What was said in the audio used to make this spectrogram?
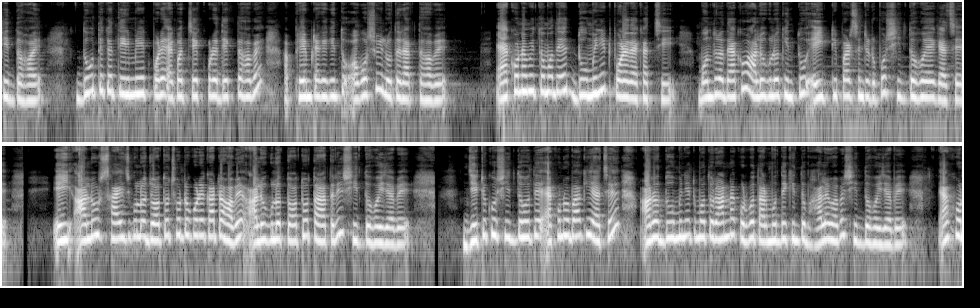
সিদ্ধ হয়। দু থেকে তিন মিনিট পরে একবার চেক করে দেখতে হবে, আর ফ্লেমটাকে কিন্তু অবশ্যই লোতে রাখতে হবে। এখন আমি তোমাদের দু মিনিট পরে দেখাচ্ছি। বন্ধুরা দেখো, আলুগুলো কিন্তু এইট্টি পার্সেন্টের উপর সিদ্ধ হয়ে গেছে। এই আলুর সাইজগুলো যত ছোট করে কাটা হবে, আলুগুলো তত তাড়াতাড়ি সিদ্ধ হয়ে যাবে। যেটুকু সিদ্ধ হতে এখনও বাকি আছে আরও দু মিনিট মতো রান্না করব, তার মধ্যে কিন্তু ভালোভাবে সিদ্ধ হয়ে যাবে। এখন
